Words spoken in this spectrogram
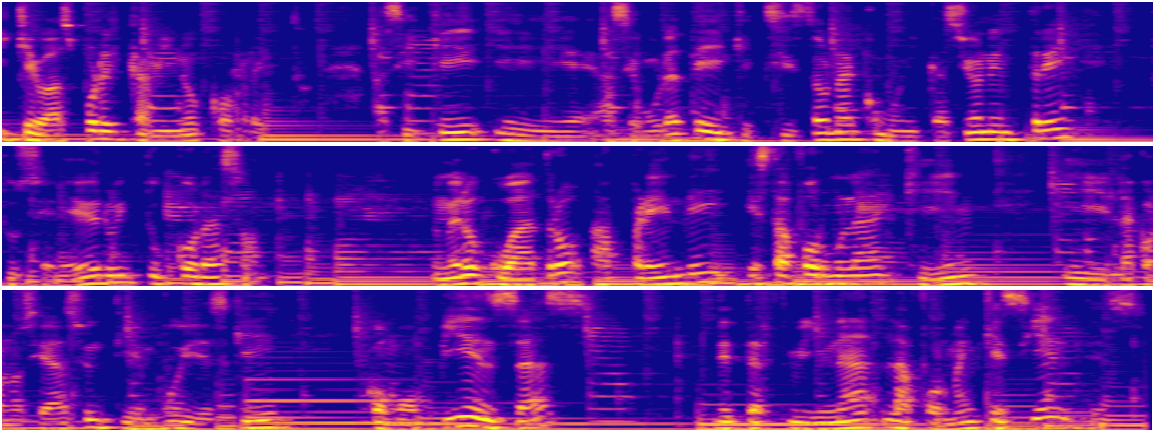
y que vas por el camino correcto. Así que eh, asegúrate de que exista una comunicación entre tu cerebro y tu corazón. Número cuatro, aprende esta fórmula que eh, la conocí hace un tiempo y es que como piensas determina la forma en que sientes,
